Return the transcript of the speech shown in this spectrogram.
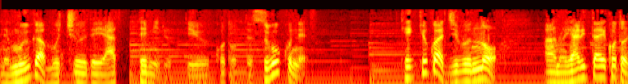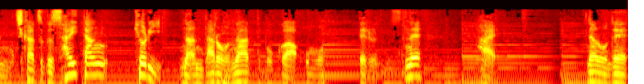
ね、無我夢中でやってみるっていうことってすごくね、結局は自分のあのやりたいことに近づく最短距離なんだろうなって僕は思ってるんですね。はい。なので、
